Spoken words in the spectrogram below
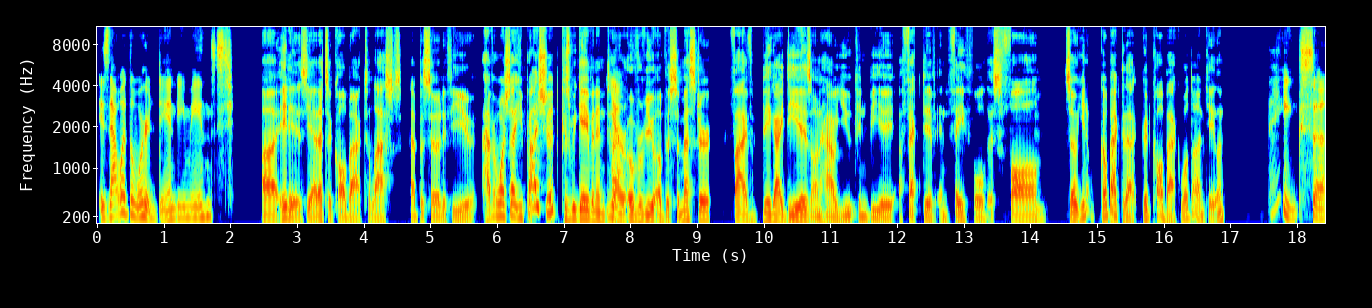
Is that what the word dandy means? Uh, it is. Yeah, that's a callback to last episode. If you haven't watched that, you probably should because we gave an entire yeah. overview of the semester, five big ideas on how you can be effective and faithful this fall. Mm. So, you know, go back to that. Good callback. Well done, Caitlin. Thanks. Uh,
